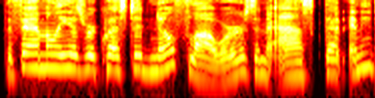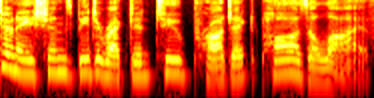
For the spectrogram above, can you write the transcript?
The family has requested no flowers and asked that any donations be directed to Project Paws Alive,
